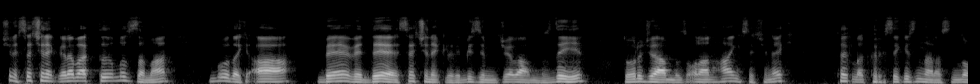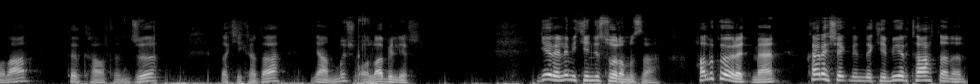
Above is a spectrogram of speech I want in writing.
Şimdi seçeneklere baktığımız zaman buradaki A, B ve D seçenekleri bizim cevabımız değil. Doğru cevabımız olan hangi seçenek? 40 ile 48'in arasında olan 46. dakikada yanmış olabilir. Gelelim ikinci sorumuza. Haluk öğretmen kare şeklindeki bir tahtanın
